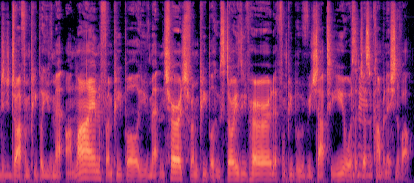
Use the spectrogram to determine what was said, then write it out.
did you draw from people you've met online, from people you've met in church, from people whose stories you've heard, from people who've reached out to you, or was it just a combination of all?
